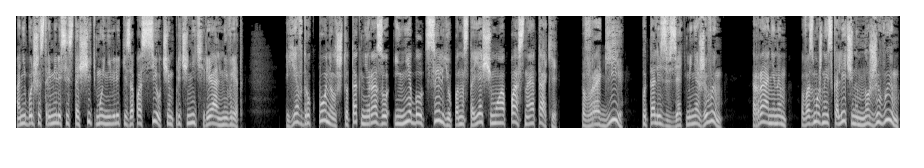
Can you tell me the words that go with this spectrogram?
они больше стремились истощить мой невеликий запас сил, чем причинить реальный вред. Я вдруг понял, что так ни разу и не был целью по-настоящему опасной атаки. Враги пытались взять меня живым, раненым, возможно, искалеченным, но живым.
